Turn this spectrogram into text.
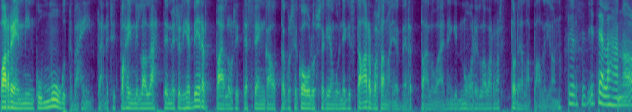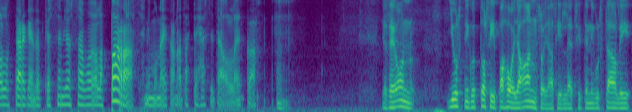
paremmin kuin muut vähintään. Sitten pahimmillaan lähtee myös siihen vertailuun sitten sen kautta, kun se koulussakin on kuitenkin sitä arvosanojen vertailua, etenkin nuorilla varmasti todella paljon. Kyllä sitten itsellähän on ollut tärkeintä, että jos sen jossain voi olla paras, niin mun ei kannata tehdä sitä ollenkaan. Mm. Ja se on just niin kuin tosi pahoja ansoja sille, että sitten niin kuin sitä oli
